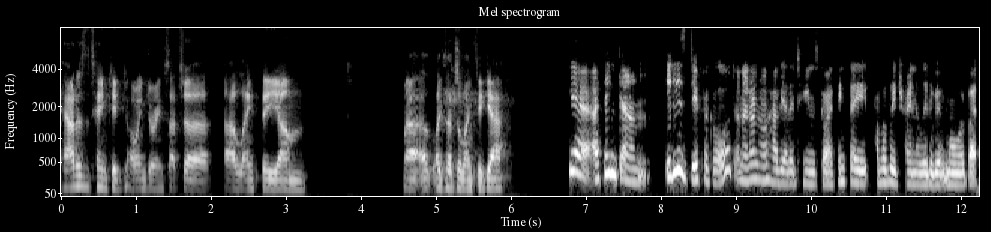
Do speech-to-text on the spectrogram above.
how does the team keep going during such a, a lengthy um uh, like such a lengthy gap yeah i think um it is difficult, and I don't know how the other teams go. I think they probably train a little bit more, but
